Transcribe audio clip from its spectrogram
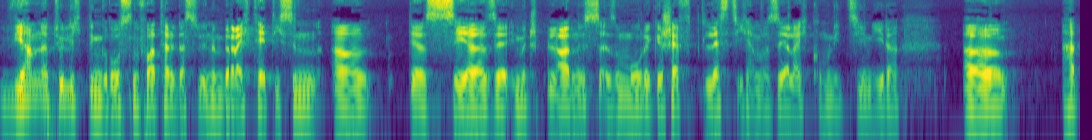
Wir haben natürlich den großen Vorteil, dass wir in einem Bereich tätig sind, äh, der sehr, sehr imagebeladen ist. Also Modegeschäft lässt sich einfach sehr leicht kommunizieren. Jeder äh, hat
